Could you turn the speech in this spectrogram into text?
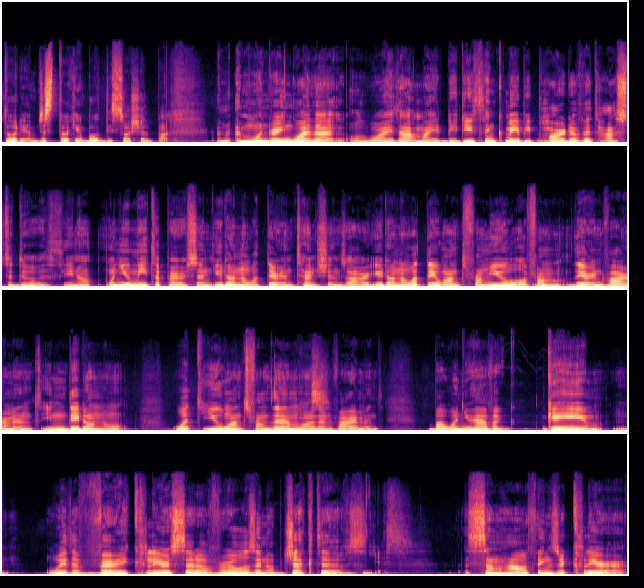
story. I'm just talking about the social part. I'm, I'm wondering why that why that might be. Do you think maybe mm. part of it has to do with you know when you meet a person, you don't mm. know what their intentions are. You don't know what they want from you or from mm. their environment. You, they don't know what you want from them or the environment. But when you have a game with a very clear set of rules and objectives, Yes. somehow things are clearer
